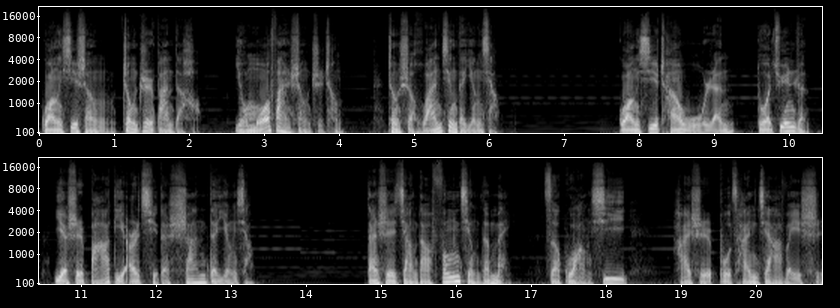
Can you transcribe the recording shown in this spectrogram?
广西省政治办得好，有模范省之称，正是环境的影响。广西产武人，多军人，也是拔地而起的山的影响。但是讲到风景的美，则广西还是不参加为是。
